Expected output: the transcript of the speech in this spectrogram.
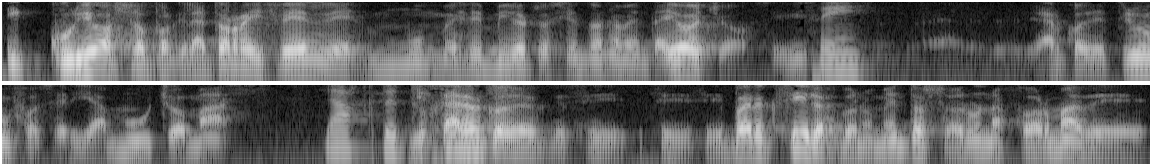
Y curioso, porque la Torre Eiffel es, de 1898, ¿sí? Sí. El Arco de Triunfo sería mucho más. L'Arc de Triomphe. sí, sí, sí. Pero sí, los monumentos son una forma de,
